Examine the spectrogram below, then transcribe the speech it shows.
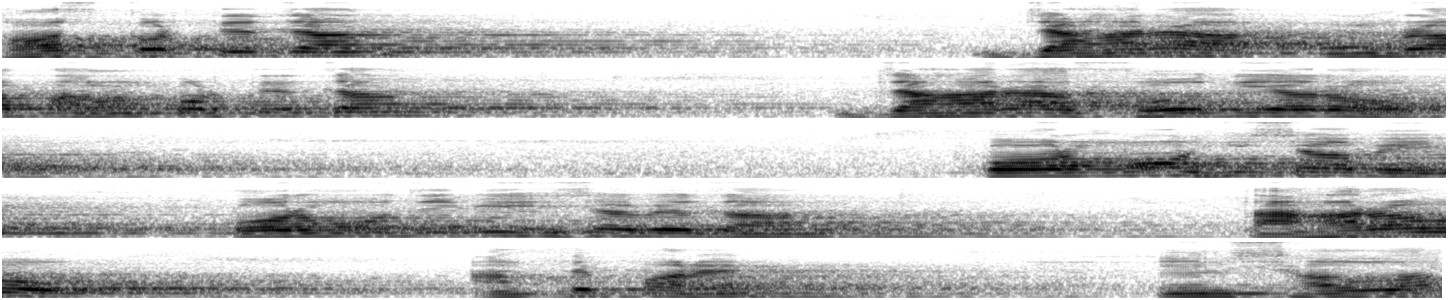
হজ করতে যান, যাহারা উমরা পালন করতে যান, যাহারা সৌদি আরব কর্ম হিসাবে, কর্মজীবী হিসাবে যান তাহারাও আনতে পারেন, ইনশাল্লাহ।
